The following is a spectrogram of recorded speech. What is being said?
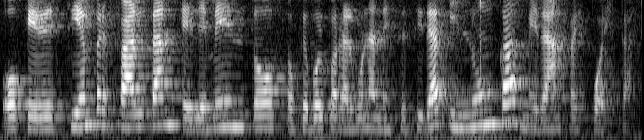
o que siempre faltan elementos o que voy por alguna necesidad y nunca me dan respuestas.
